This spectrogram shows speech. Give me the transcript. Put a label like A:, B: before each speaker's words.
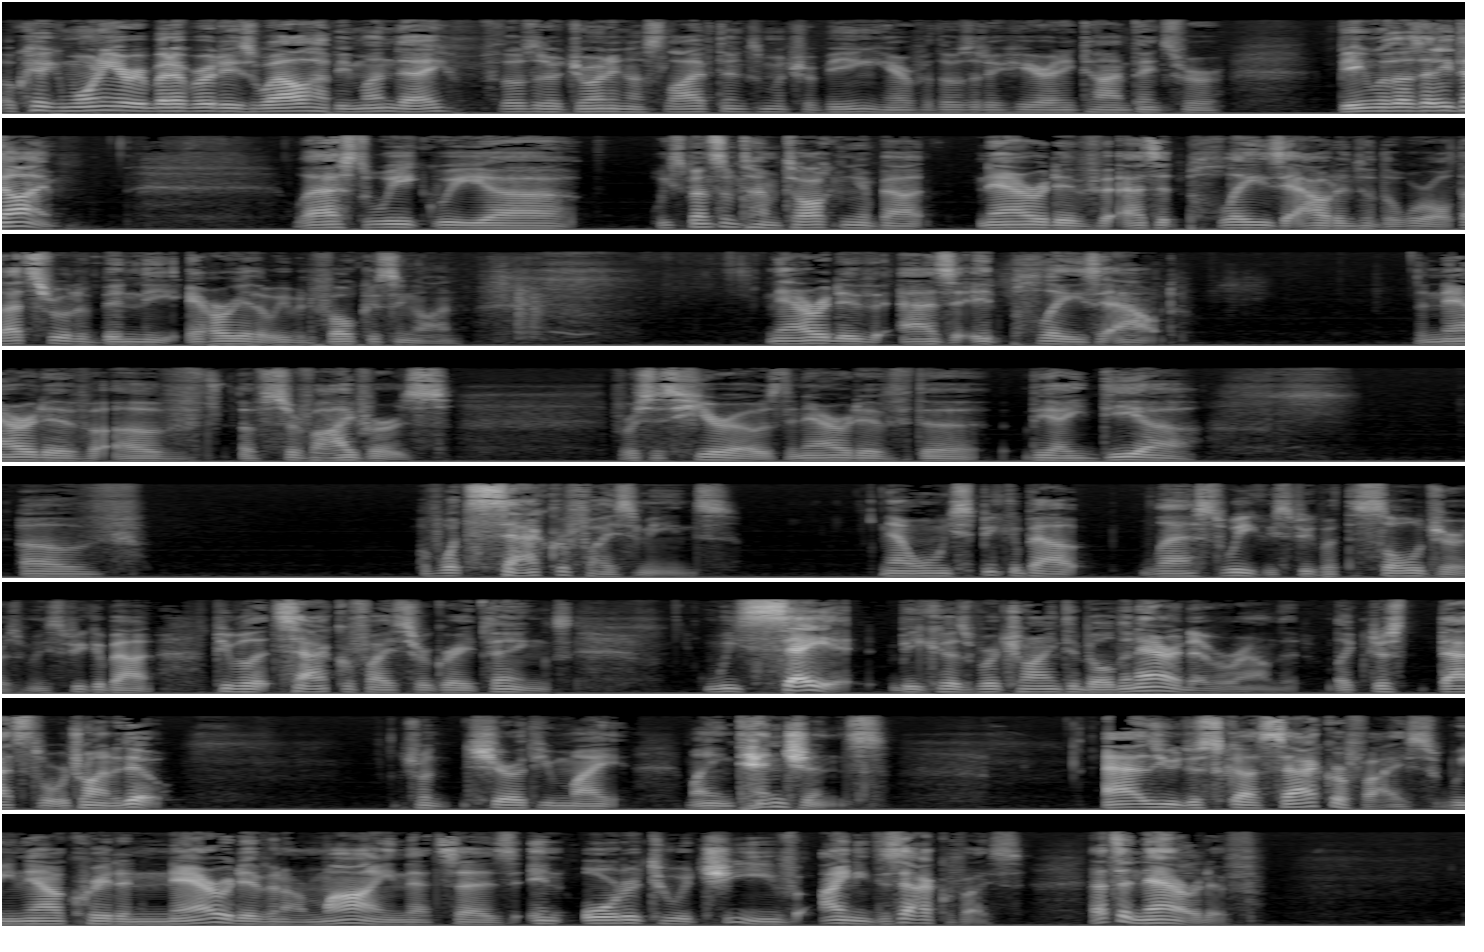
A: Okay, good morning, everybody. Everybody's well. Happy Monday. For those that are joining us live, thanks so much for being here. For those that are here anytime, thanks for being with us anytime. Last week we uh, we spent some time talking about narrative as it plays out into the world. That's sort of been the area that we've been focusing on. Narrative as it plays out. The narrative of of survivors versus heroes. The narrative, the the idea of of what sacrifice means. Now, when we speak about last week, we speak about the soldiers. We speak about people that sacrifice for great things. We say it because we're trying to build a narrative around it. Like, just that's what we're trying to do. I just want to share with you my my intentions. As you discuss sacrifice, we now create a narrative in our mind that says, in order to achieve, I need to sacrifice. That's a narrative.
